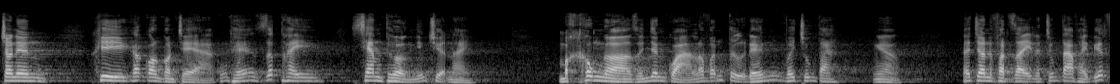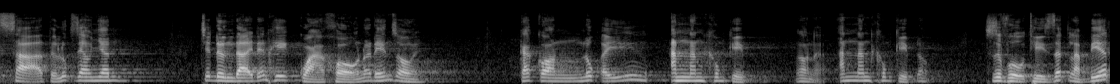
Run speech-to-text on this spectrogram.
Cho nên khi các con còn trẻ cũng thế, rất hay xem thường những chuyện này. Mà không ngờ rồi nhân quả nó vẫn tự đến với chúng ta. Nghe không? Thế cho nên Phật dạy là chúng ta phải biết sợ từ lúc gieo nhân. Chứ đừng đợi đến khi quả khổ nó đến rồi các con lúc ấy ăn năn không kịp. Con ạ, ăn năn không kịp đâu. Sư phụ thì rất là biết.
